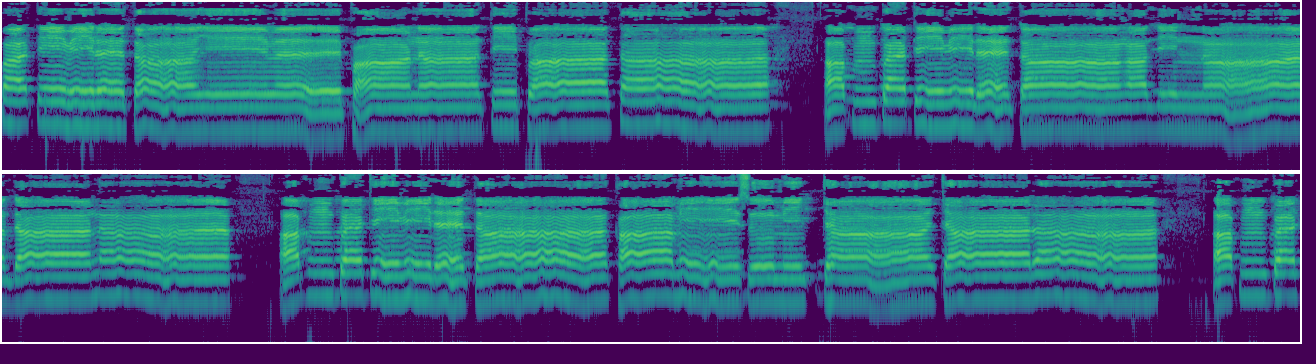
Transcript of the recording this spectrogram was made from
අප්පටිවිරතායේව පානති පාතා අප්පටිවිරතාං අදින්නාදාන අප්පටිවිරතා කාමේසු මිච්ඡාචාරා අප්පටිවිරතා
